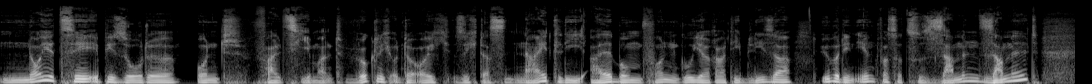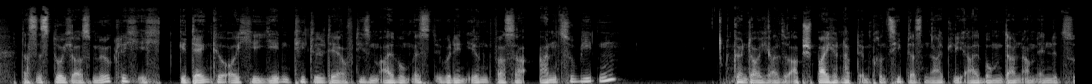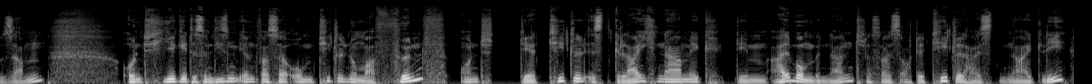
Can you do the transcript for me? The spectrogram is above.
neue C-Episode und falls jemand wirklich unter euch sich das Nightly-Album von Gujarati Blisa über den Irgendwasser zusammensammelt, das ist durchaus möglich. Ich gedenke euch hier jeden Titel, der auf diesem Album ist, über den Irgendwasser anzubieten. Könnt ihr euch also abspeichern, habt im Prinzip das Nightly-Album dann am Ende zusammen. Und hier geht es in diesem Irgendwasser um Titel Nummer 5 und der Titel ist gleichnamig dem Album benannt. Das heißt, auch der Titel heißt Nightly.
